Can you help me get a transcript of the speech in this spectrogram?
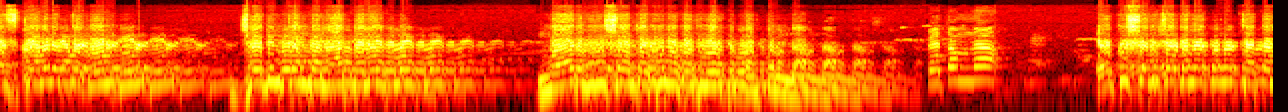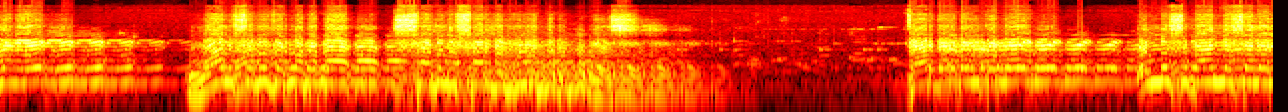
আজকে এমন একটা দিন যেদিনকে আমরা না পেলে মায়ের ভাষায় কখনো কথা বলতে পারতাম না। পেতাম না। একুশের চেতনা কোন চেতনা নিয়ে লাল সবুজের পতাকা স্বাধীন সার্বভৌমত্বপূর্ণ দেশ। যার ধারাবাহিকতায় উনিশশো বাহান্ন সালের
